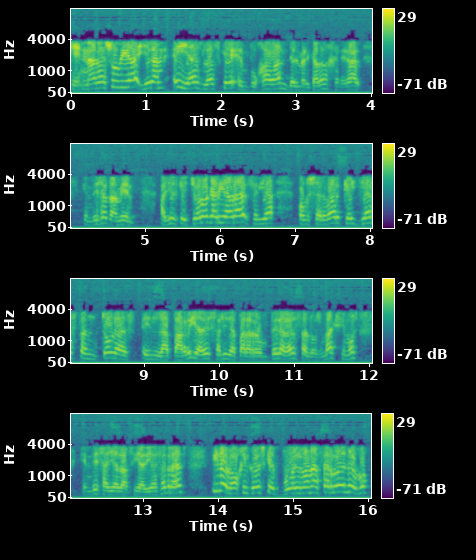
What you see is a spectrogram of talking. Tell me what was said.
que nada subía y eran ellas las que empujaban del mercado en general. Endesa también. Así es que yo lo que haría ahora sería observar que ya están todas en la parrilla de salida para romper al alza los máximos, Endesa ya lo hacía días atrás, y lo lógico es que vuelvan a hacerlo de nuevo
